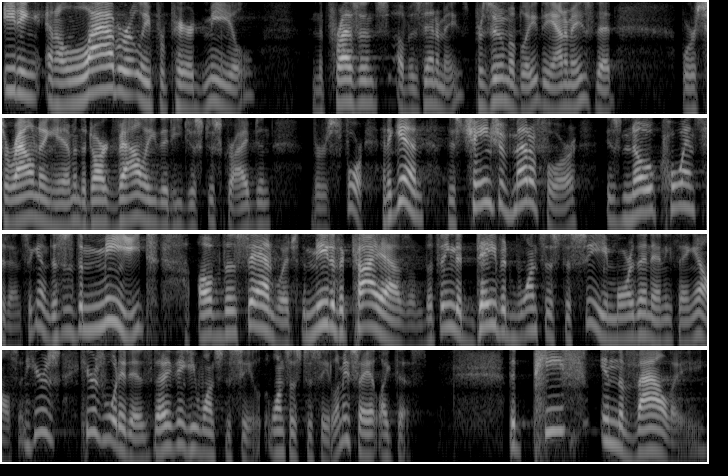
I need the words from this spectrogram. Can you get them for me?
eating an elaborately prepared meal in the presence of his enemies, presumably the enemies that were surrounding him in the dark valley that he just described in verse 4. And again, this change of metaphor is no coincidence. Again, this is the meat of the sandwich, the meat of the chiasm, the thing that David wants us to see more than anything else. And here's, here's what it is that I think he wants to see, wants us to see. Let me say it like this. That peace in the valley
